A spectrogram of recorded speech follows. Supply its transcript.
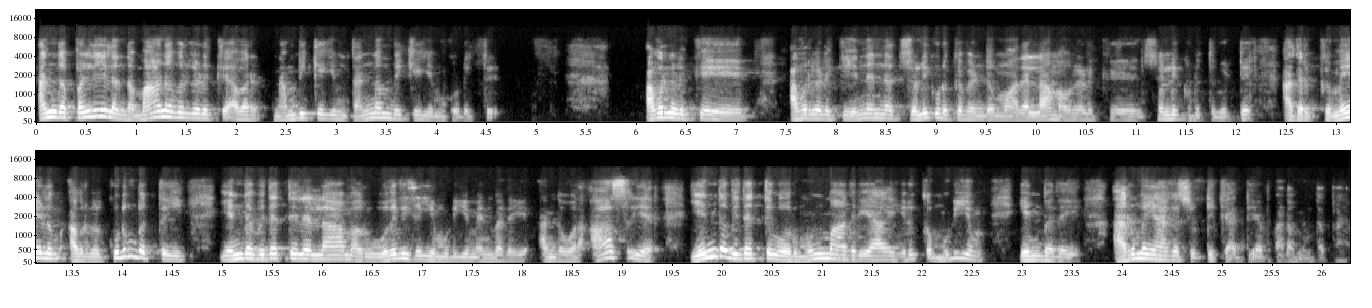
அந்த பள்ளியில் அந்த மாணவர்களுக்கு அவர் நம்பிக்கையும் தன்னம்பிக்கையும் கொடுத்து அவர்களுக்கு அவர்களுக்கு என்னென்ன சொல்லிக் கொடுக்க வேண்டுமோ அதெல்லாம் அவர்களுக்கு சொல்லிக் கொடுத்து விட்டு அதற்கு மேலும் அவர்கள் குடும்பத்தை எந்த விதத்திலெல்லாம் அவர் உதவி செய்ய முடியும் என்பதை அந்த ஒரு ஆசிரியர் எந்த விதத்தில் ஒரு முன்மாதிரியாக இருக்க முடியும் என்பதை அருமையாக சுட்டிக்காட்டிய படம் இந்த படம்.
